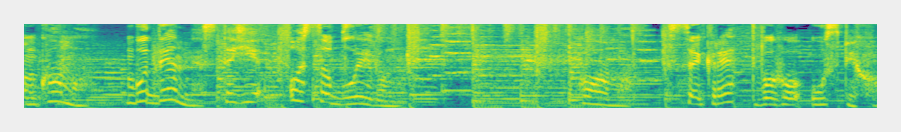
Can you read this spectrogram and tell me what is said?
сиром кому буденне стає особливим. Кому секрет твого успіху.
